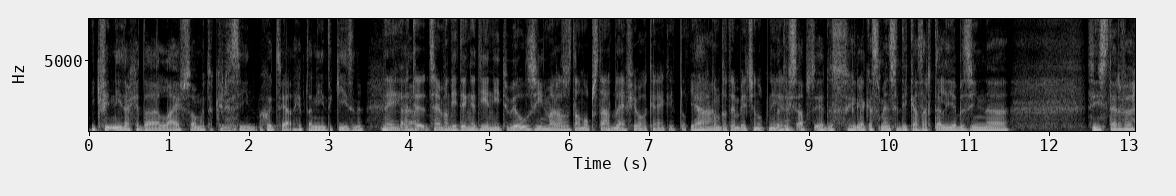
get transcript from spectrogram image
ik vind niet dat je dat live zou moeten kunnen zien. Maar goed, ja, je hebt daar niet in te kiezen. Hè. Nee, het, het, zijn van die dingen die je niet wil zien, maar als het dan opstaat, blijf je wel kijken. Dat, ja, daar komt het een beetje op neer. Dat is, dat is gelijk als mensen die Casartelli hebben zien... Uh, zien sterven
